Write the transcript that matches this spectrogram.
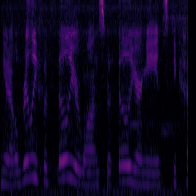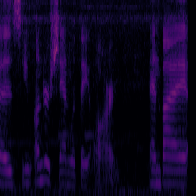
You know, really fulfill your wants, fulfill your needs because you understand what they are. And by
